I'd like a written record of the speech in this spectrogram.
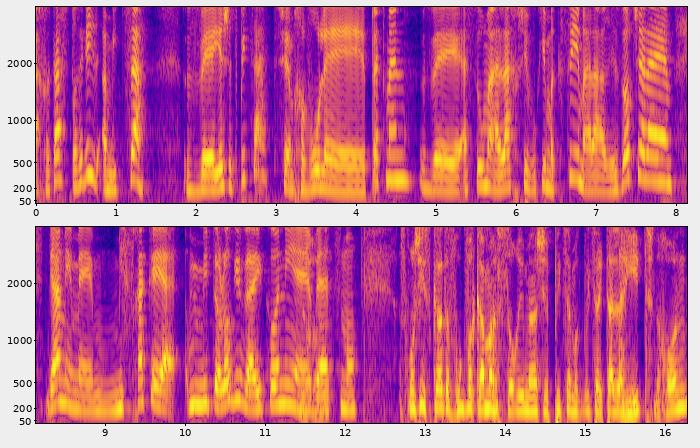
החלטה אסטרטגית אמיצה. ויש את פיצת, שהם חברו לפקמן, ועשו מהלך שיווקי מקסים על האריזות שלהם, גם עם אה, משחק אה, מיתולוגי ואיקוני אה, נכון. בעצמו. אז כמו שהזכרת, עברו כבר כמה עשורים מאז שפיצה מקפיצה הייתה להיט, נכון?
